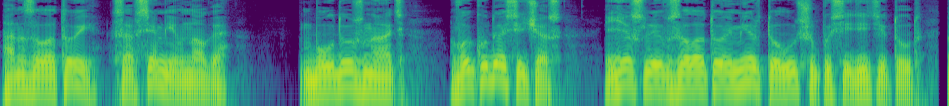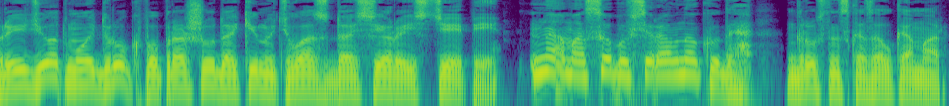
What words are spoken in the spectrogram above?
а на золотой совсем немного». «Буду знать. Вы куда сейчас? Если в золотой мир, то лучше посидите тут. Придет мой друг, попрошу докинуть вас до серой степи». «Нам особо все равно куда», — грустно сказал Комар.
